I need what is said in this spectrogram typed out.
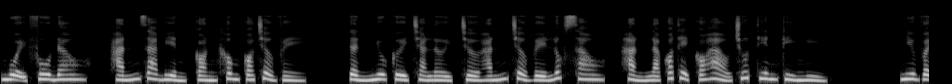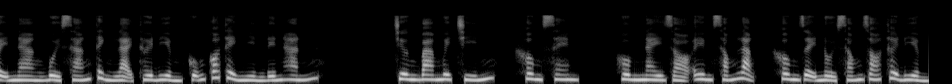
muội phu đâu, hắn ra biển còn không có trở về. Tần Nhu cười trả lời, chờ hắn trở về lúc sau, hẳn là có thể có hảo chút thiên kỳ nghỉ. Như vậy nàng buổi sáng tỉnh lại thời điểm cũng có thể nhìn đến hắn. chương 39, không xem. Hôm nay gió êm sóng lặng, không dậy nổi sóng gió thời điểm,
